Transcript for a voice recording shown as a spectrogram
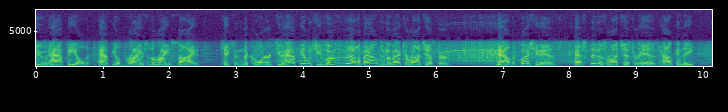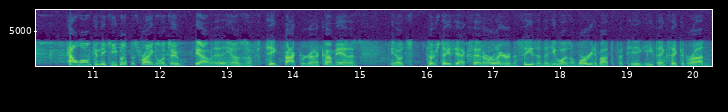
to Hatfield. Hatfield drives to the right side. Kicks it in the corner to Hatfield, and she loses it out of bounds and go back to Rochester. Now the question is, as thin as Rochester is, how can they, how long can they keep up this triangle in two? Yeah, you know, there's a fatigue factor going to come in, and you know, Coach Stasiak said earlier in the season that he wasn't worried about the fatigue. He thinks they can run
